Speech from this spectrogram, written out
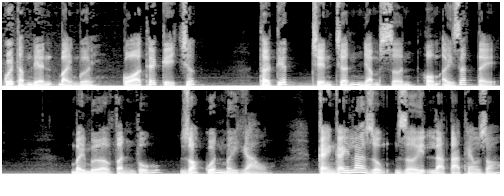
Cuối thập niên 70 Của thế kỷ trước, Thời tiết trên trấn Nhậm Sơn Hôm ấy rất tệ. Mây mưa vần vũ, Gió cuốn mây gào, Cành gãy lá rụng rơi là tả theo gió.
